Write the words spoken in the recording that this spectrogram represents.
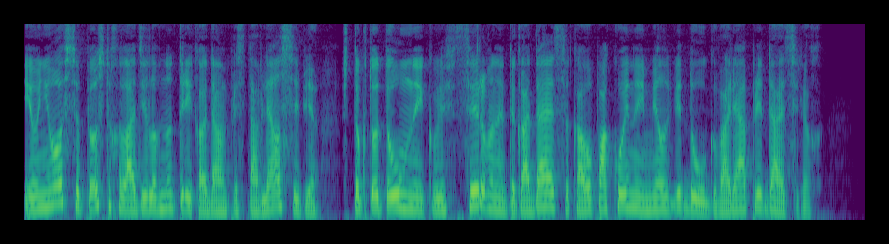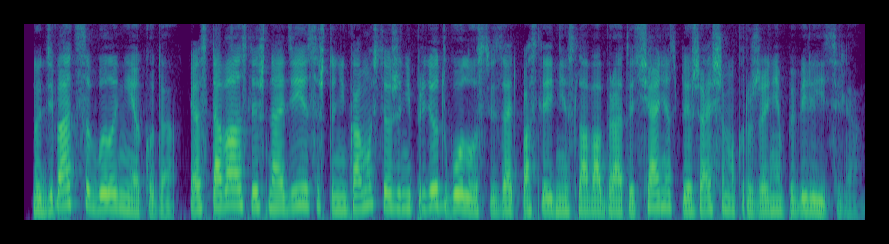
И у него все просто холодило внутри, когда он представлял себе, что кто-то умный и квалифицированный догадается, кого покойный имел в виду, говоря о предателях. Но деваться было некуда, и оставалось лишь надеяться, что никому все же не придет в голову связать последние слова брата Чаня с ближайшим окружением повелителя.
